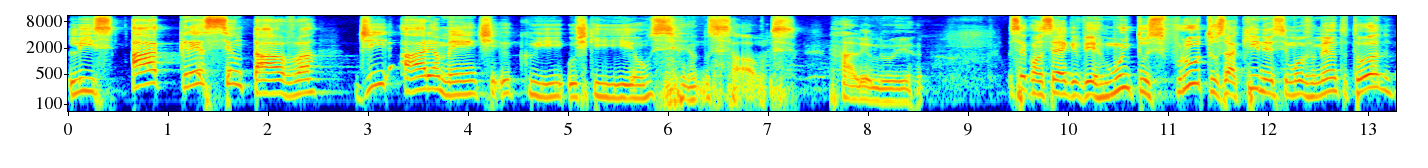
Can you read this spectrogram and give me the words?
lhes acrescentava diariamente os que iam sendo salvos. Aleluia. Você consegue ver muitos frutos aqui nesse movimento todo?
